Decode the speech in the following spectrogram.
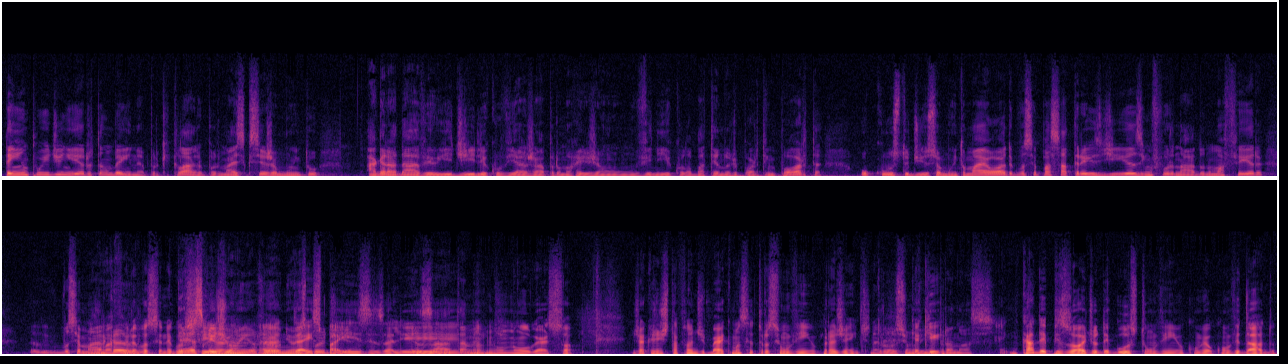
tempo e dinheiro também, né? Porque, claro, por mais que seja muito agradável e idílico viajar para uma região vinícola batendo de porta em porta, o custo disso é muito maior do que você passar três dias enfurnado numa feira. Você marca numa feira você negocia 10 regiões, é, reuniões 10 países dia. ali Exatamente. Num, num lugar só. Já que a gente está falando de Berkman, você trouxe um vinho para gente, né? Trouxe um que vinho para nós. Em cada episódio eu degusto um vinho com o meu convidado.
